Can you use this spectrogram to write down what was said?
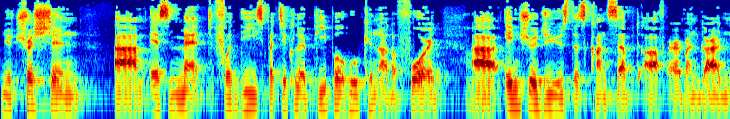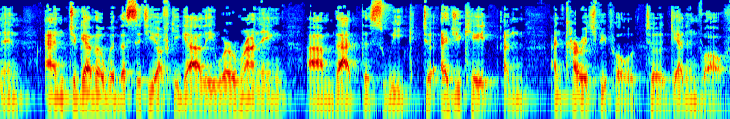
nutrition um, is meant for these particular people who cannot afford, uh, introduce this concept of urban gardening. And together with the city of Kigali, we're running um, that this week to educate and encourage people to get involved.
